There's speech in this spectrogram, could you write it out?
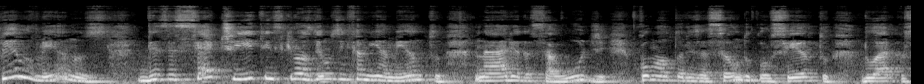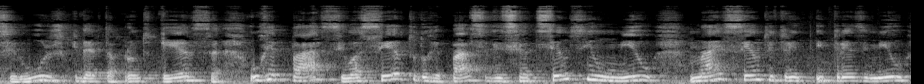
pelo menos 17 itens que nós demos encaminhamento na área da saúde, como a autorização do conserto do arco cirúrgico, que deve estar pronto terça, o repasse, o acerto do repasse de 701 mil mais 113 mil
